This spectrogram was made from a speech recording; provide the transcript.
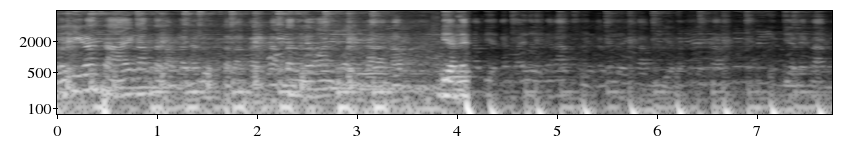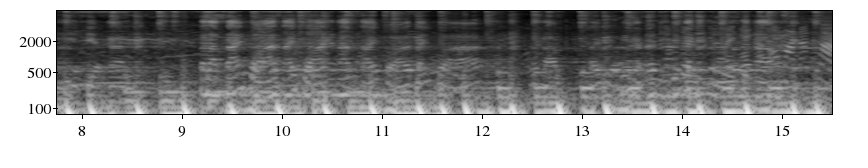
บางทีด้านซ้ายครับสลับกันนะลูกสลับกันครับตั้งเลออนก่อนนะครับเบียดเลยครับเบียดกันไว้เลยนะครับเบียดกันไปเลยครับเบียดกันไปเลยครับเบียดเลยครับเบียดเบียดกันสลับซ้ายขวาซ้ายขวานะครับซ้ายขวาซ้ายขวานะครับซ้ายขวาพี่แบบด้านนี้พี่แบบด้านนี้นะครับเข้ามาแล้วค่ะ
